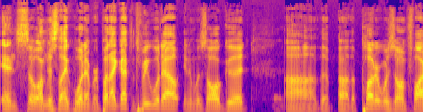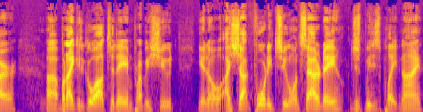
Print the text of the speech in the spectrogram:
and so I'm just like whatever. But I got the three wood out, and it was all good. Uh, the uh, the putter was on fire, uh, but I could go out today and probably shoot. You know, I shot 42 on Saturday. Just we just played nine.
